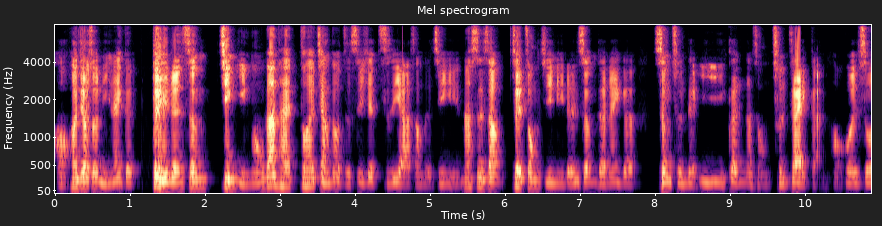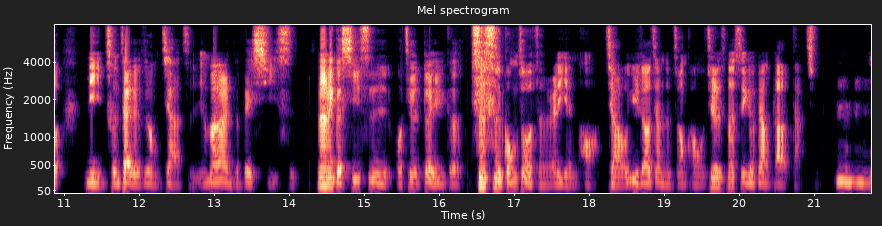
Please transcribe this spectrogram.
好，换句话说，你那个对于人生经营，我们刚才都在讲到，只是一些职涯上的经营。那事实上，最终极你人生的那个生存的意义跟那种存在感，哈，或者说你存在的这种价值，也慢慢的被稀释。那那个稀释，我觉得对于一个知识工作者而言，哈，假如遇到这样的状况，我觉得那是一个非常大的打击。嗯嗯嗯，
